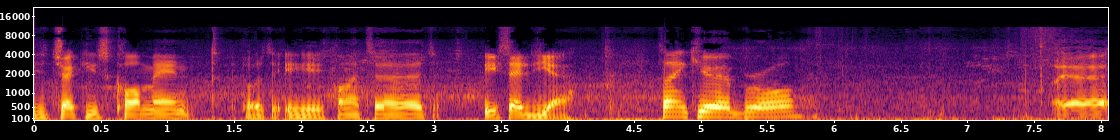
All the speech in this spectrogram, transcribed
Need to check his comment because he commented. He said yeah. Thank you, bro. Uh,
